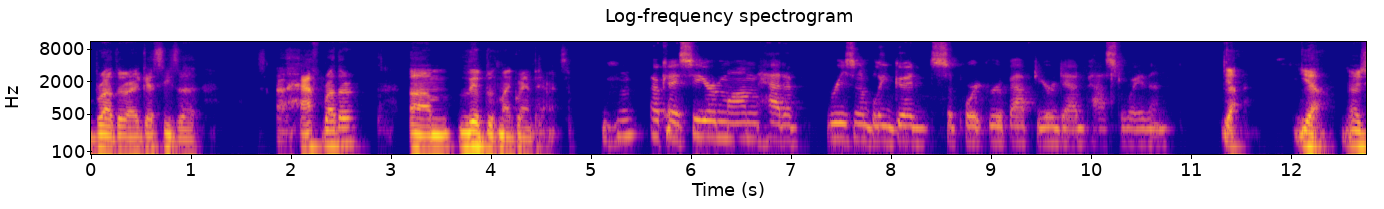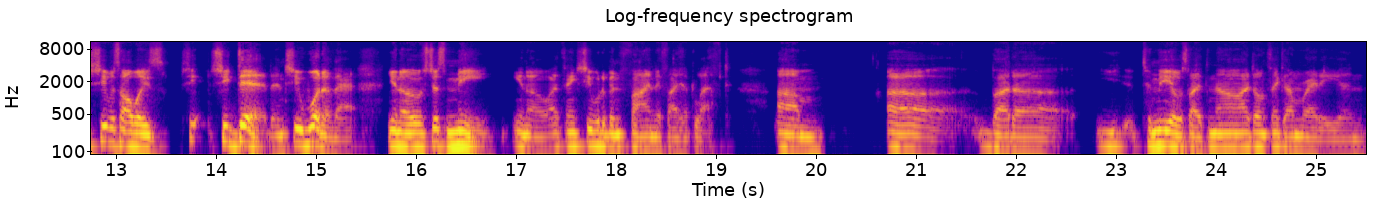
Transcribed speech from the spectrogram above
brother, I guess he's a, a half brother, um, lived with my grandparents. Mm-hmm. Okay, so your mom had a reasonably good support group after your dad passed away, then. Yeah, yeah. She was always she she did, and she would have. That you know, it was just me. You know, I think she would have been fine if I had left. Um, uh, but uh, to me, it was like, no, I don't think I'm ready, and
